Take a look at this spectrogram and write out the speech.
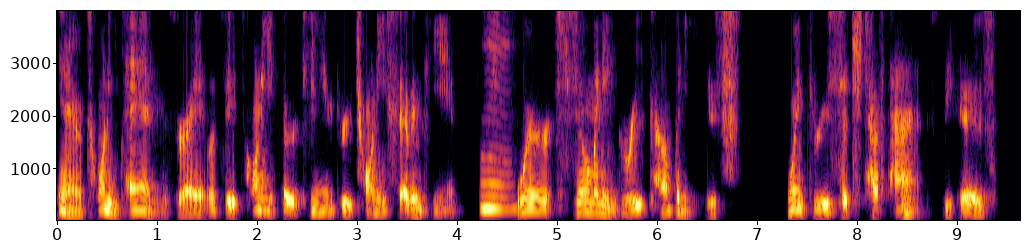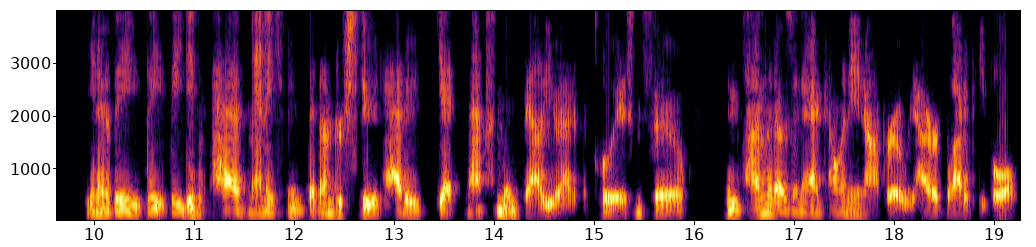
you know, 2010s, right? Let's say 2013 through 2017, mm-hmm. where so many great companies went through such tough times because, you know, they, they, they didn't have management that understood how to get maximum value out of employees. And so in the time that I was in AdColony and Opera, we hired a lot of people,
